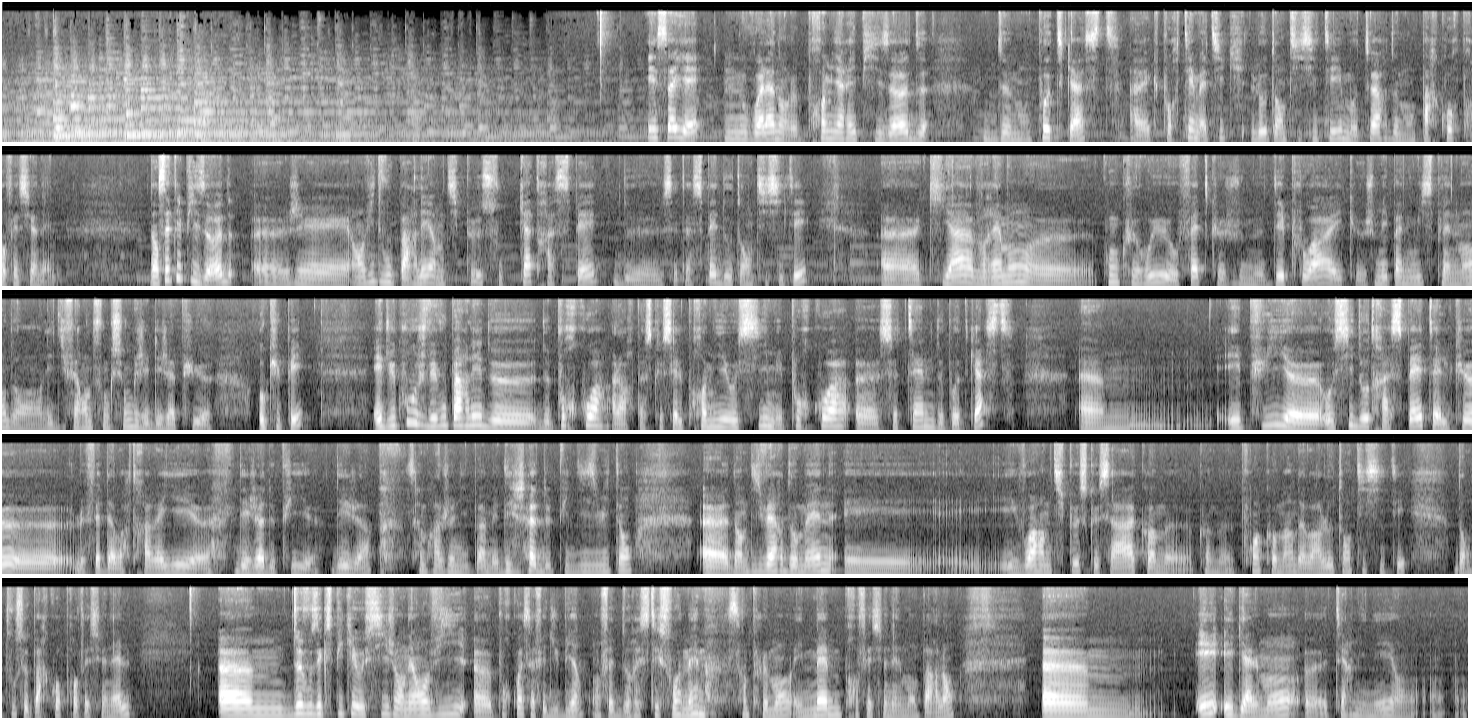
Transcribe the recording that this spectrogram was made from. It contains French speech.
Et ça y est, nous voilà dans le premier épisode de mon podcast avec pour thématique l'authenticité moteur de mon parcours professionnel. Dans cet épisode, euh, j'ai envie de vous parler un petit peu sous quatre aspects de cet aspect d'authenticité euh, qui a vraiment euh, concuru au fait que je me déploie et que je m'épanouisse pleinement dans les différentes fonctions que j'ai déjà pu occuper. Et du coup, je vais vous parler de, pourquoi, alors parce que c'est le premier aussi, mais pourquoi euh, ce thème de podcast. Euh, et puis euh, aussi d'autres aspects tels que le fait d'avoir travaillé déjà depuis, déjà, ça me rajeunit pas, mais déjà depuis 18 ans dans divers domaines et, voir un petit peu ce que ça a comme, comme point commun d'avoir l'authenticité dans tout ce parcours professionnel. Euh, de vous expliquer aussi, j'en ai envie, euh, pourquoi ça fait du bien en fait de rester soi-même simplement et même professionnellement parlant. Euh, et également terminer en,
